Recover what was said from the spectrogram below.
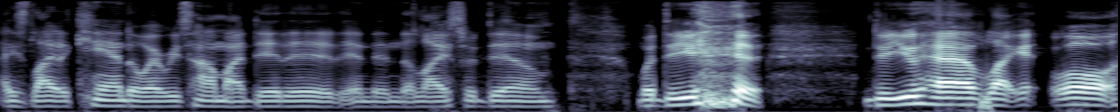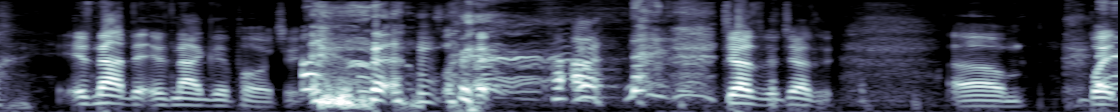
I used to light a candle every time I did it, and then the lights were dim. But do you, do you have like, well, it's not it's not good poetry. trust me, trust me. Um, but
